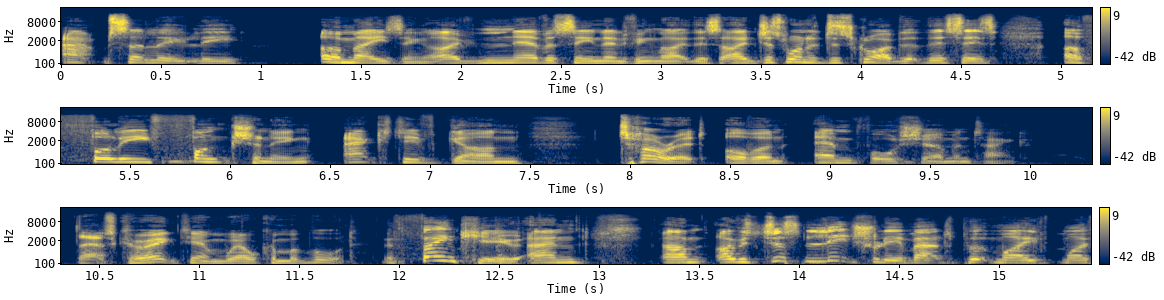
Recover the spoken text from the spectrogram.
absolutely amazing. I've never seen anything like this. I just want to describe that this is a fully functioning active gun turret of an M4 Sherman tank. That's correct, yeah, and welcome aboard. Thank you. And um, I was just literally about to put my, my,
